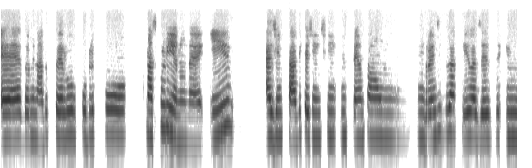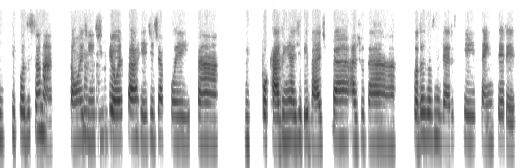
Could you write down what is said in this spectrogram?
é dominado pelo público masculino, né? E a gente sabe que a gente enfrenta um, um grande desafio, às vezes, em se posicionar. Então, a uhum. gente criou essa rede de apoio aí para focada em agilidade para ajudar todas as mulheres que têm interesse.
